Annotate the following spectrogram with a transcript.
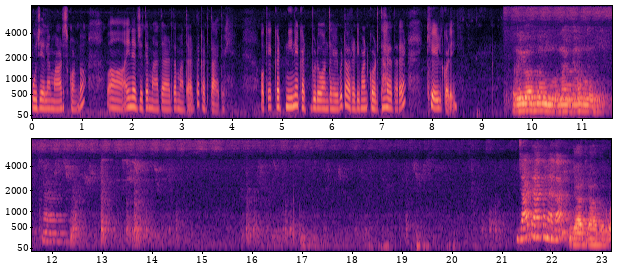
ಪೂಜೆ ಎಲ್ಲ ಮಾಡಿಸ್ಕೊಂಡು ಐನರ್ ಜೊತೆ ಮಾತಾಡ್ತಾ ಮಾತಾಡ್ತಾ ಕಟ್ತಾ ಇದ್ವಿ. ಓಕೆ ಕಟ್ ನೀನೇ ಕಟ್ಬಿಡು ಅಂತ ಹೇಳ್ಬಿಟ್ಟು ಅವ್ರು ರೆಡಿ ಮಾಡಿ ಕೊಡ್ತಾ ಇದ್ದಾರೆ. ಕೇಳ್ಕೊಳ್ಳಿ ರವಿವಾರ ನಾವು ಮೂರ್ನಾಲ್ಕು ಜನ ಬಂದದ್ದು ಜಾತ್ರೆ ಆತನಲ್ಲ ಜಾತ್ರೆ ಆತಲ್ವ?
